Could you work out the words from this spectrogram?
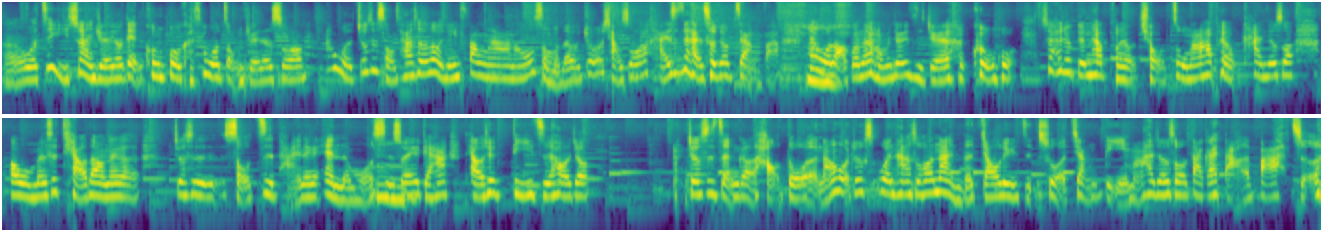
呃，我自己虽然觉得有点困惑，可是我总觉得说，啊，我就是手刹车都已经放啦，然后什么的，我就想说，还是这台车就这样吧。但我老公在旁边就一直觉得很困惑，所以他就跟他朋友求助，然后他朋友看就说，哦，我们是调到那个就是手自排那个 N 的模式，所以给他调去 D 之后就。就是整个好多了，然后我就问他说：“那你的焦虑指数降低吗？”他就说大概打了八折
